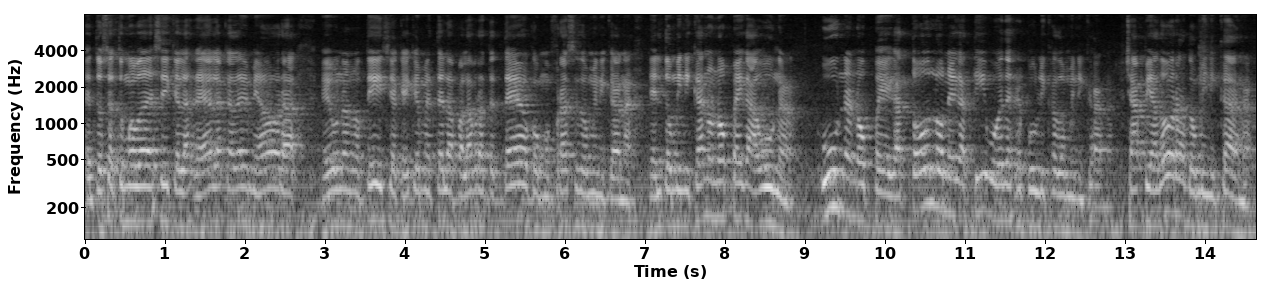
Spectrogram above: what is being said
Entonces tú me vas a decir que la Real Academia ahora es una noticia que hay que meter la palabra teteo como frase dominicana. El dominicano no pega una una no pega. Todo lo negativo es de República Dominicana. Chapeadora dominicana,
